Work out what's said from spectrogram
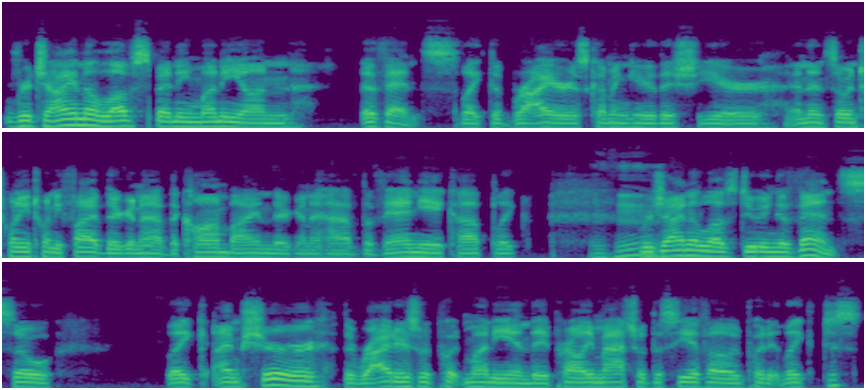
Regina loves spending money on events like the Brier is coming here this year, and then so in 2025 they're going to have the Combine, they're going to have the Vanier Cup. Like Mhm. Regina loves doing events, so like I'm sure the riders would put money in. They'd probably match what the CFL would put it. Like just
